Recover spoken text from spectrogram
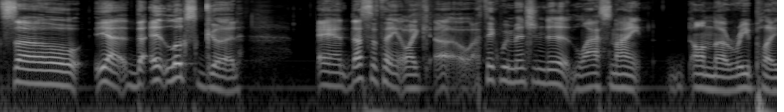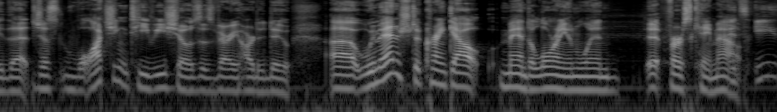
so yeah, th- it looks good, and that's the thing. Like uh, I think we mentioned it last night on the replay that just watching TV shows is very hard to do. Uh, we managed to crank out Mandalorian when it first came out. It's e-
